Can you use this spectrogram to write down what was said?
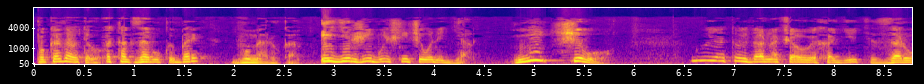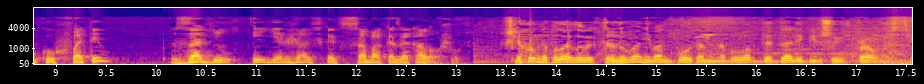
показав, так, отак за руку бери двома руками і держи, більше нічого не делай. Ничего. Ну, я тогда начал выходить, за руку хватил, за дну и держался, как собака за калошу. Шляхом наполегливих тренувань Іван Богдан набував дедалі більшої вправності.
